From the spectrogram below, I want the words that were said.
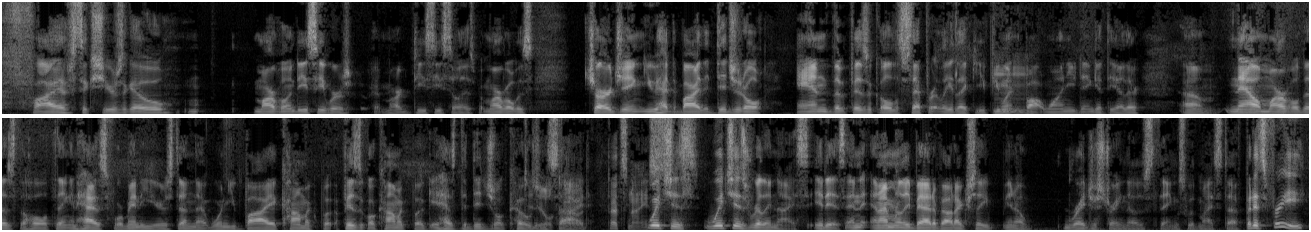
five six years ago, Marvel and DC were DC still is, but Marvel was charging. You had to buy the digital and the physical separately. Like if you mm-hmm. went and mm-hmm. bought one, you didn't get the other. Um, now Marvel does the whole thing and has for many years done that. When you buy a comic book, a physical comic book, it has the digital code digital inside. Code. That's nice. Which is which is really nice. It is, and and I'm really bad about actually you know registering those things with my stuff, but it's free,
